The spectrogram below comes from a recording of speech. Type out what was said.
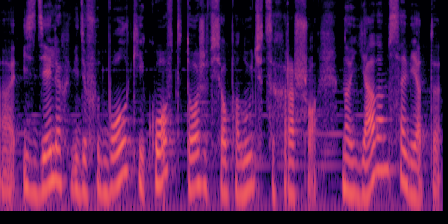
а, изделиях в виде футболки и кофт тоже все получится хорошо. Но я вам советую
